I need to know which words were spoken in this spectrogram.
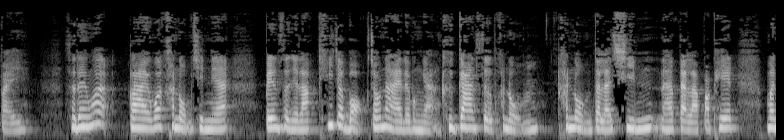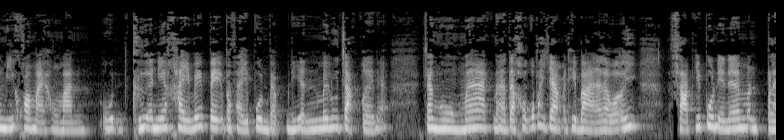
ไป แสดงว่ากลายว่าขนมชิ้นเนี้ยเป็นสัญลักษณ์ที่จะบอกเจ้านายอะไรบางอย่าง คือการเสิร์ฟขนมขนมแต่ละชิ้นนะแต่ละประเภทมันมีความหมายของมัน คืออันนี้ใครไม่เป๊ะภาษาญี่ปุ่นแบบเรียนไม่รู้จักเลยเนี่ยจะงงมากนะ แต่เขาก็พยายามอธิบายนะแหละว่าเอ้ยศัพท์ญี่ปุ่นเนี่ยมันแปล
